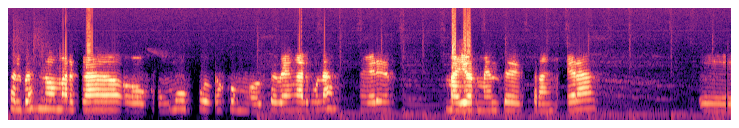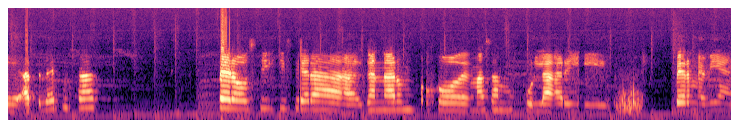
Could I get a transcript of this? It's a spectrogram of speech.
tal vez no marcado o con músculos como se ven algunas mujeres mayormente extranjeras, eh, atléticas, pero sí quisiera ganar un poco de masa muscular y verme bien.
